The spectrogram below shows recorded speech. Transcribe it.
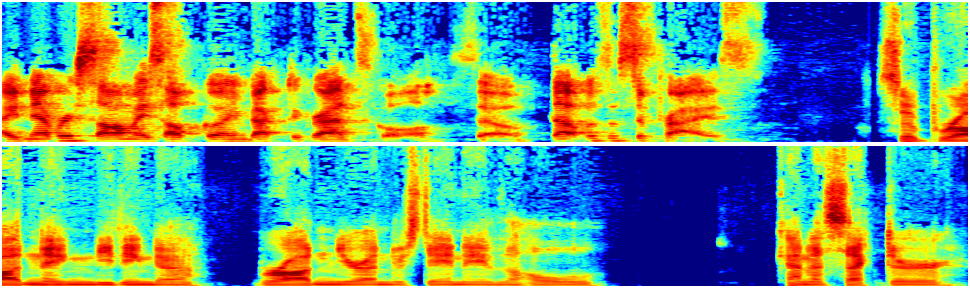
I never saw myself going back to grad school. So that was a surprise. So broadening, needing to broaden your understanding of the whole kind of sector,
